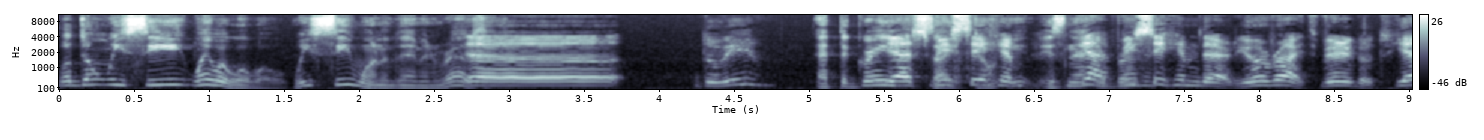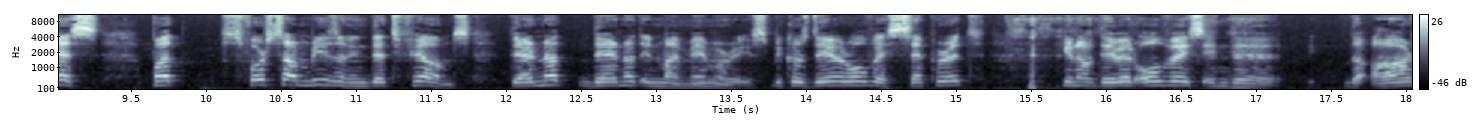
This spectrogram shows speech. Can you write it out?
Well, don't we see? Wait, wait, wait, wait. We see one of them in Revs Uh, do we? at the grave. yes, we see him. you? Isn't that yeah, we see him there. You're right. Very good. Yes, but for some reason in that films they're not they're not in my memories because they were always separate. you know, they were always in the the our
